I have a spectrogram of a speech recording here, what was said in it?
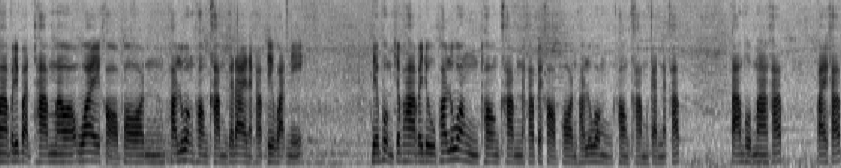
มาปฏิบัติธรรมมาไหว้ขอพรพระล่วงทองคำก็ได้นะครับ ที่วัดนี้ เดี๋ยวผมจะพาไปดูพระล่วงทองคำนะครับ ไปขอพรพระล่วงทองคำกันนะครับ ตามผมมาครับไปครับ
